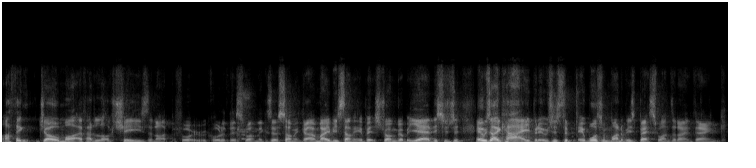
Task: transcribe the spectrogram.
I think Joel might have had a lot of cheese the night before he recorded this one because there was something going, maybe something a bit stronger. But yeah, this was just, it was okay, but it was just, a, it wasn't one of his best ones, I don't think.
